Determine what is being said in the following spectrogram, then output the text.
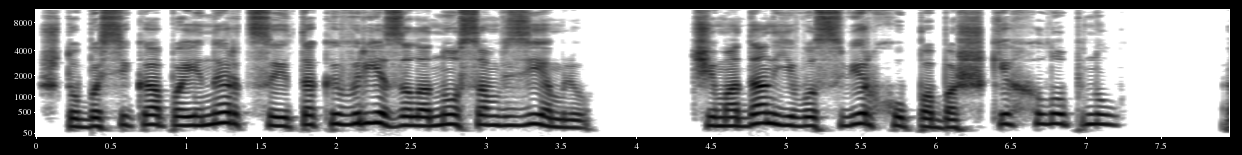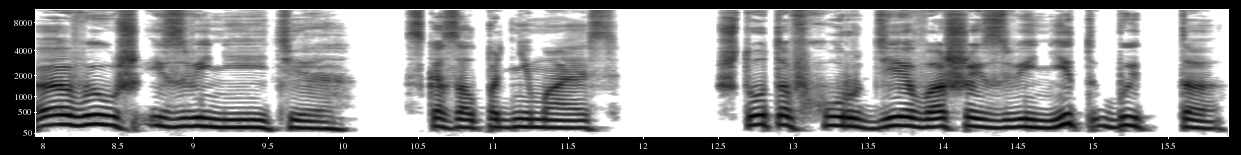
что босика по инерции так и врезала носом в землю. Чемодан его сверху по башке хлопнул. «А вы уж извините», — сказал, поднимаясь. «Что-то в хурде вашей звенит быть-то.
